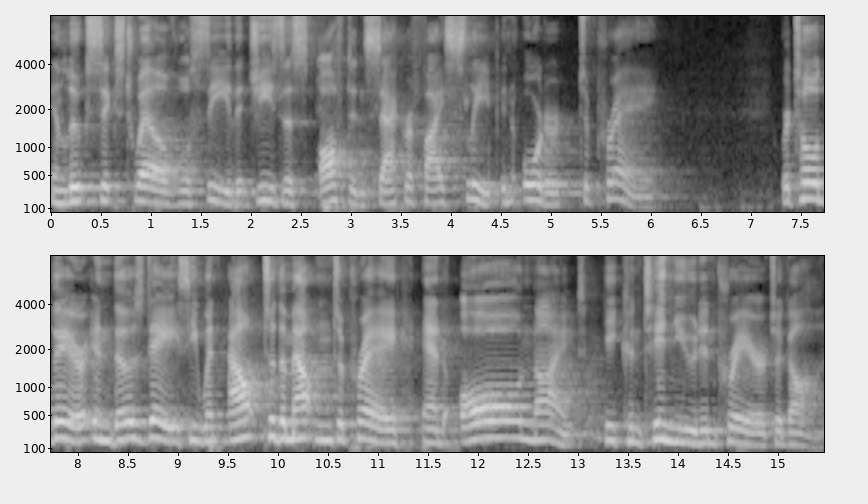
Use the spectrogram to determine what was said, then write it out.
In Luke 6:12, we'll see that Jesus often sacrificed sleep in order to pray. We're told there, in those days, he went out to the mountain to pray, and all night he continued in prayer to God.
